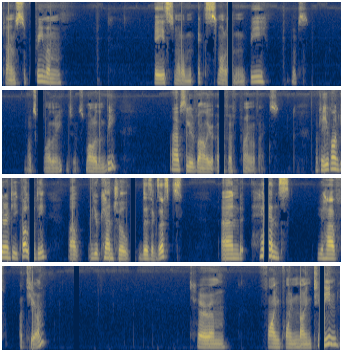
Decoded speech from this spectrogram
times supremum a smaller than x smaller than b. Oops. Not smaller than equal to smaller than b. Absolute value of f prime of x. Okay, you can't guarantee equality. Um, you can show this exists, and hence you have a theorem. Theorem 5.19.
